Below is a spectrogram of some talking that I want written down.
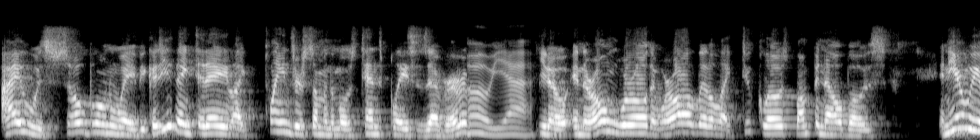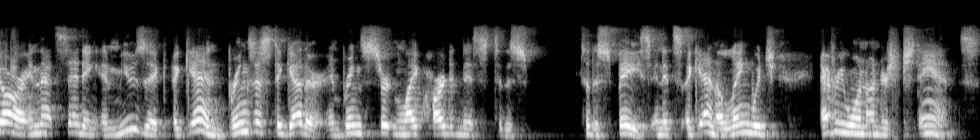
I was so blown away because you think today like planes are some of the most tense places ever. Every, oh yeah. You know, in their own world, and we're all a little like too close, bumping elbows. And here we are in that setting, and music again brings us together and brings a certain lightheartedness to this to the space. And it's again a language everyone understands.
